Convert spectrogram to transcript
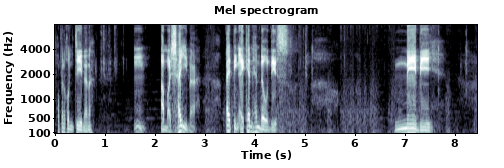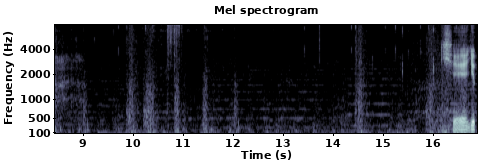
เพราะเป็นคนจีนนะนะอืมอามาใช่นะ I think I can handle this maybe โอเคยึด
